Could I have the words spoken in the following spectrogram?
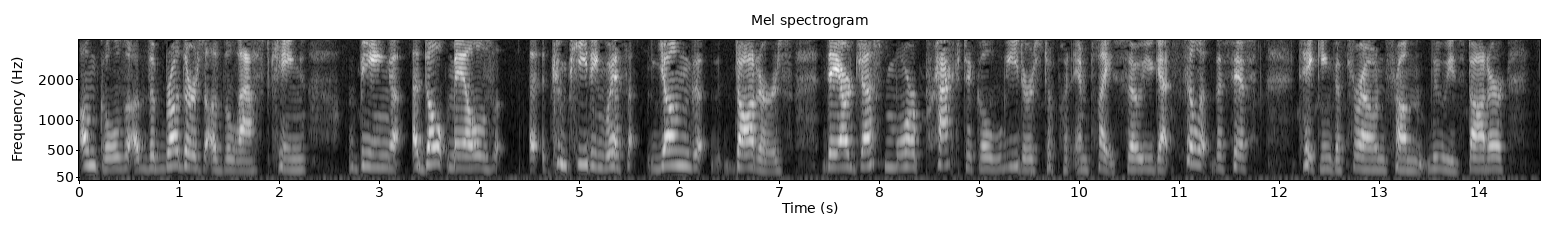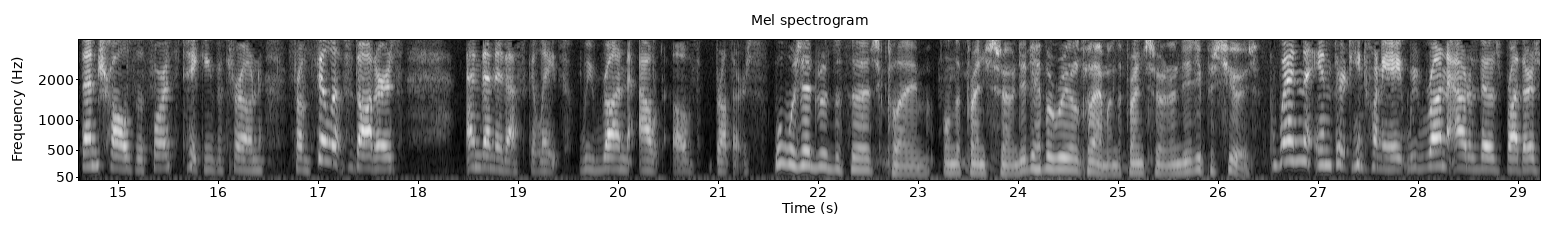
uncles, of the brothers of the last king, being adult males uh, competing with young daughters. They are just more practical leaders to put in place. So you get Philip V taking the throne from Louis's daughter, then Charles IV taking the throne from Philip's daughters, and then it escalates. We run out of brothers. What was Edward III's claim on the French throne? Did he have a real claim on the French throne and did he pursue it? When in 1328 we run out of those brothers,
